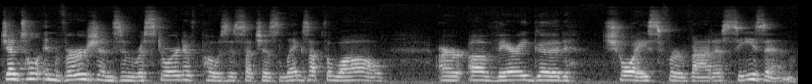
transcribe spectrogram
gentle inversions and restorative poses such as legs up the wall are a very good choice for vata season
